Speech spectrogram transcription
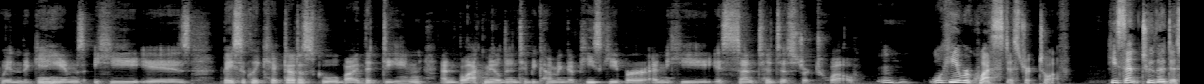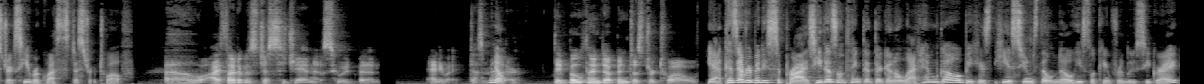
win the games, he is basically kicked out of school by the dean and blackmailed into becoming a peacekeeper, and he is sent to District 12. Mm-hmm. Well, he requests District 12. He sent to the districts, he requests District 12. Oh, I thought it was just Sejanus who had been. Anyway, doesn't No. matter. They both end up in District 12. Yeah, because everybody's surprised. He doesn't think that they're going to let him go because he assumes they'll know he's looking for Lucy Gray.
